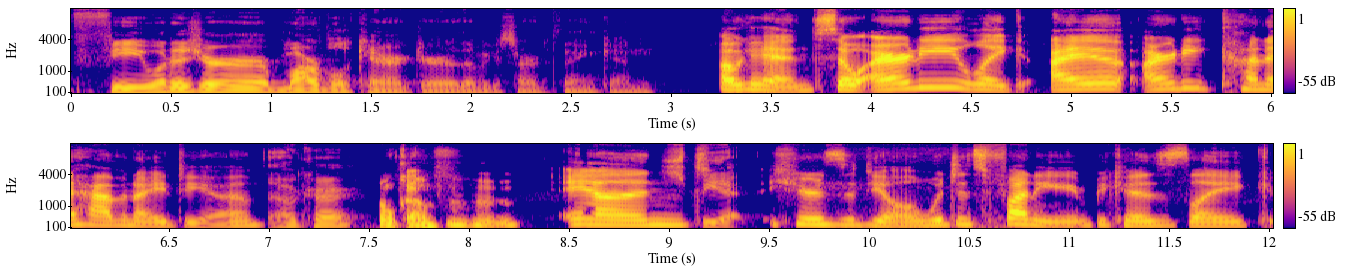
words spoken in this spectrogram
Fee, what is your Marvel character that we can start thinking? Okay, so I already like I already kind of have an idea, Okay. Okay. hmm and here's the deal, which is funny because like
